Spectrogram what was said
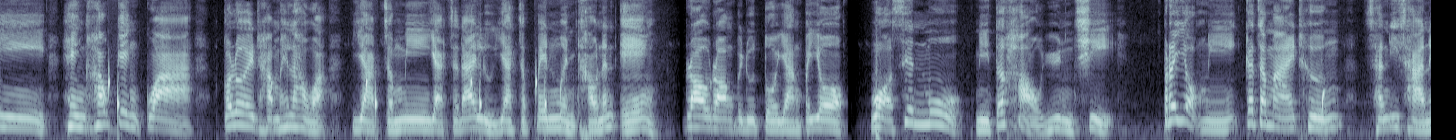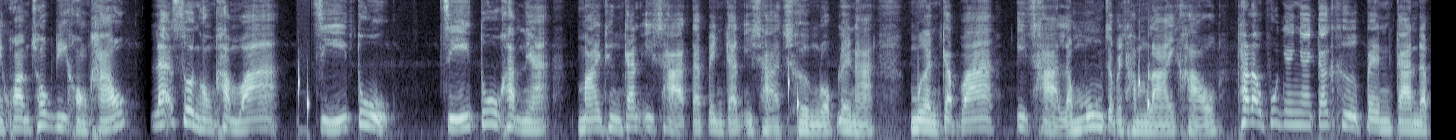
มี เห็นเขาเก่งกว่า ก็เลยทำให้เราอะอยากจะมีอยากจะได้หรืออยากจะเป็นเหมือนเขานั่นเอง เราลองไปดูตัวอย่างประโยควอเซียนมู่หนีเตอร์เห่ายุนชีประโยคนี้ก็จะหมายถึง ฉันอิจฉาในความโชคดีของเขา และส่วนของคำว่า จีตู้ จีตู้คำนี้ หมายถึงการอิจฉาแต่เป็นการอิจฉาเชิงลบเลยนะ เหมือนกับว่าอิจฉาแล้วมุ่งจะไปทำร้ายเขา ถ้าเราพูดง่าย ๆ ก็คือเป็นการดับ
